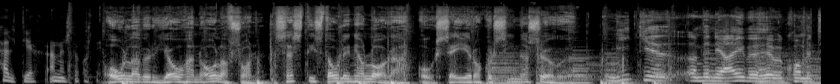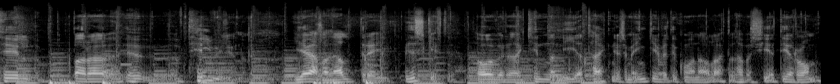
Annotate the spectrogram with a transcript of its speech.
held ég að minnstakosti. Ólafur Jóhann Ólafsson sest í stólinn hjá Loga og segir okkur sína sögu. Mikið að minni æfi hefur komið til bara tilvíljunum. Ég ætlaði aldrei viðskiptið. Þá hefur verið að kynna nýja tækni sem enginn veitir koma nálagt og það var CD-ROM.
